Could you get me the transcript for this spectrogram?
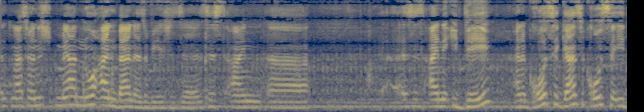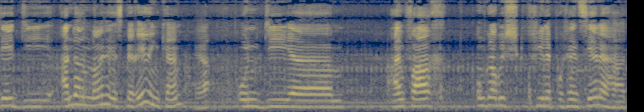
international nicht mehr nur ein Band, also wie ich es sehe. Es ist ein, äh, es ist eine Idee, eine große, ganz große Idee, die anderen Leute inspirieren kann Ja. und die ähm, einfach unglaublich viele Potenziale hat.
